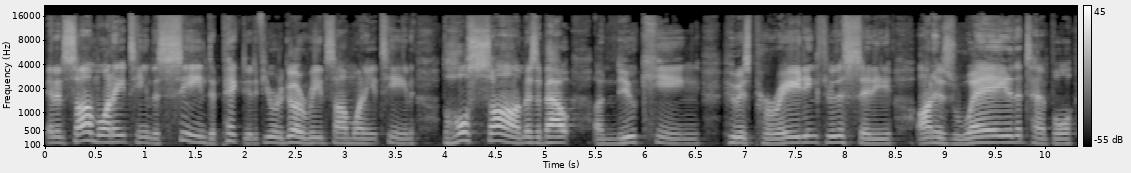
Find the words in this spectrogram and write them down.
And in Psalm 118, the scene depicted, if you were to go read Psalm 118, the whole psalm is about a new king who is parading through the city on his way to the temple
